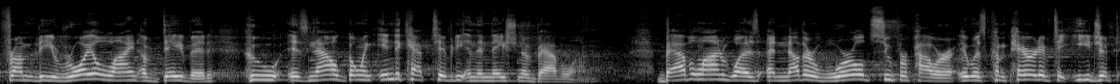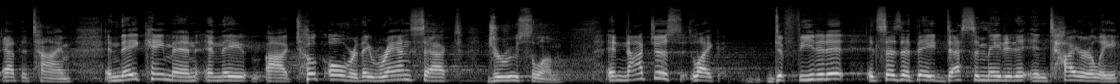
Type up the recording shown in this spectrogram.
from the royal line of David, who is now going into captivity in the nation of Babylon. Babylon was another world superpower. It was comparative to Egypt at the time. And they came in and they uh, took over, they ransacked Jerusalem. And not just like defeated it, it says that they decimated it entirely.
